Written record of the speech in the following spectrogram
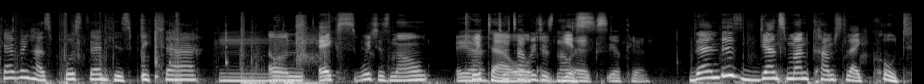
Kevin has posted his picture mm, on X which is now yeah, Twitter Twitter, or- which is now yes. X. Okay. then this gentleman comes like quote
